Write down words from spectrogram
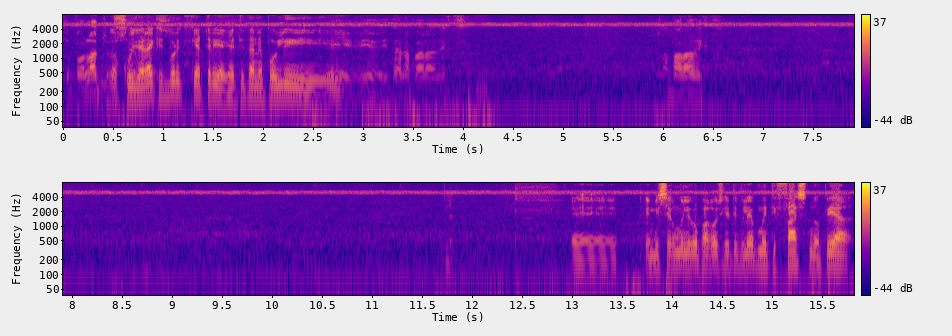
Και πολλά τους. Ο Κουλιαράκης μπορεί και για τρία γιατί ήταν πολύ. Και οι δύο ήταν απαράδεκτη. Απαράδεκτη. Ε, Εμείς έχουμε λίγο παγώσει γιατί βλέπουμε τη φάση στην οποία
